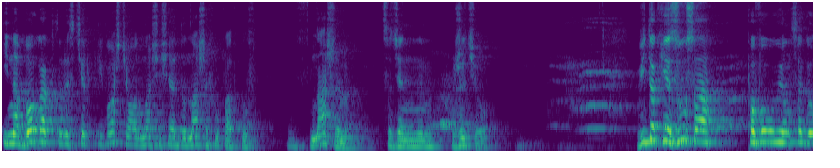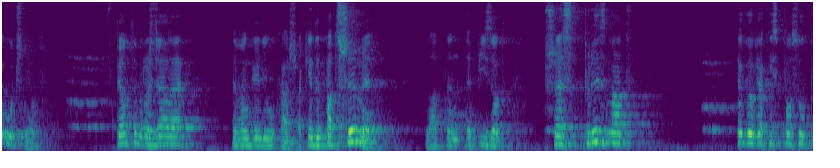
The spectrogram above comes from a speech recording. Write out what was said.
i na Boga, który z cierpliwością odnosi się do naszych upadków w naszym codziennym życiu. Widok Jezusa powołującego uczniów w piątym rozdziale Ewangelii Łukasza. Kiedy patrzymy na ten epizod przez pryzmat tego, w jaki sposób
